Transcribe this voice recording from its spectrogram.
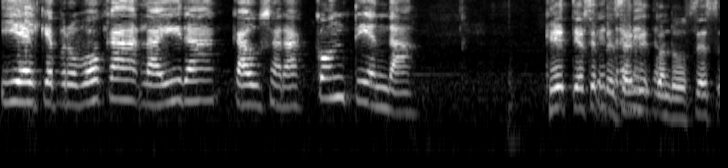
y el que provoca la ira causará contienda. ¿Qué te hace pensar cuando estás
